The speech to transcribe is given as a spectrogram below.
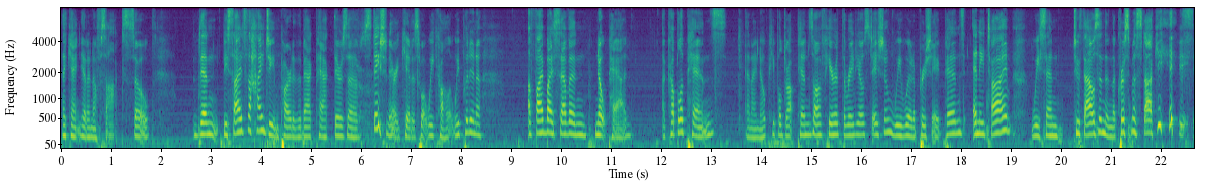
they can't get enough socks. So then besides the hygiene part of the backpack there's a stationary kit is what we call it. We put in a a five by seven notepad a couple of pens and i know people drop pens off here at the radio station. We would appreciate pens anytime we send 2000 in the christmas stockings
